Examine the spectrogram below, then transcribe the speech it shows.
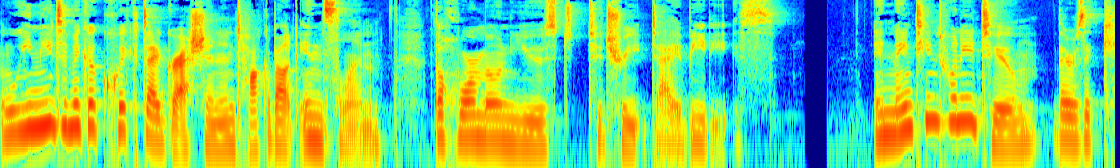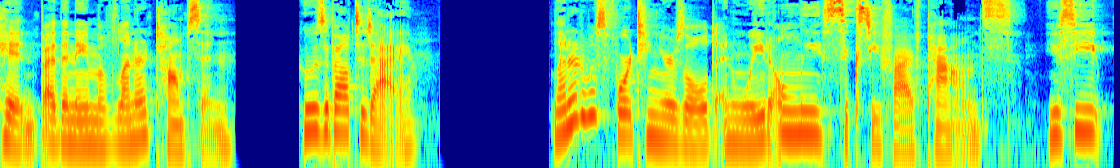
we need to make a quick digression and talk about insulin, the hormone used to treat diabetes. In 1922, there was a kid by the name of Leonard Thompson who was about to die. Leonard was 14 years old and weighed only 65 pounds. You see,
